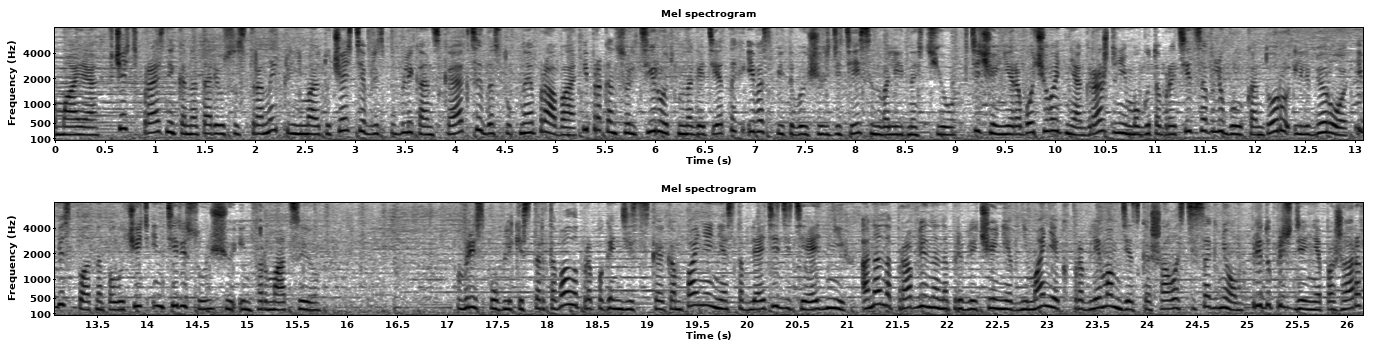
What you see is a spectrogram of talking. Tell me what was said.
мая. В честь праздника нотариусы страны принимают участие в республиканской акции «Доступное право» и проконсультируют многодетных и воспитывающих детей с инвалидностью. В течение рабочего дня граждане могут обратиться в любую контору или бюро и бесплатно получить интересующую информацию. В республике стартовала пропагандистская кампания «Не оставляйте детей одних». Она направлена на привлечение внимания к проблемам детской шалости с огнем, предупреждение пожаров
